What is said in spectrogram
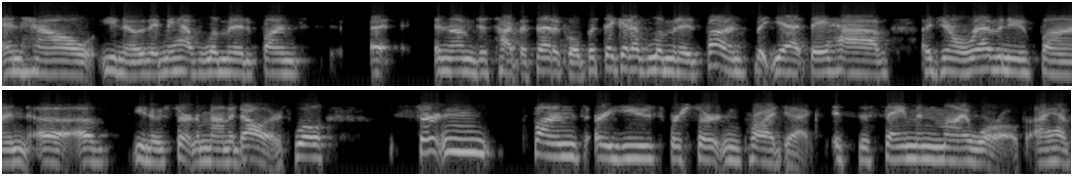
and how you know they may have limited funds uh, and I'm just hypothetical, but they could have limited funds, but yet they have a general revenue fund uh, of you know certain amount of dollars. Well, certain funds are used for certain projects. It's the same in my world. I have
